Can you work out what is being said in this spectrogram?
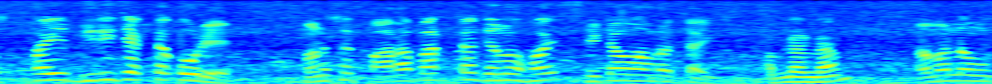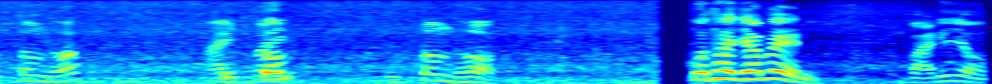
অস্থায়ী ব্রিজ একটা করে মানুষের পারাপারটা যেন হয় সেটাও আমরা চাইছি। আপনার নাম? আমার নাম উত্তম ধক উত্তম? উত্তম ধক কোথায় যাবেন? বাড়ি যাব।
